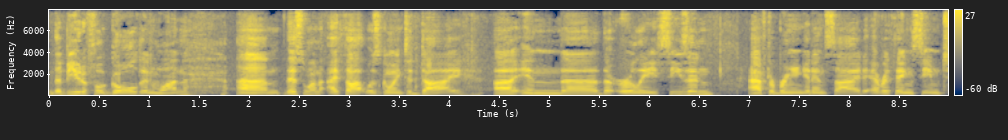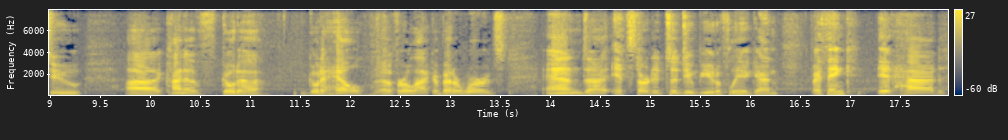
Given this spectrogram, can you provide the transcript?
the beautiful golden one. Um, this one I thought was going to die uh, in the, the early season. After bringing it inside, everything seemed to uh, kind of go to go to hell, uh, for lack of better words, and uh, it started to do beautifully again. I think it had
